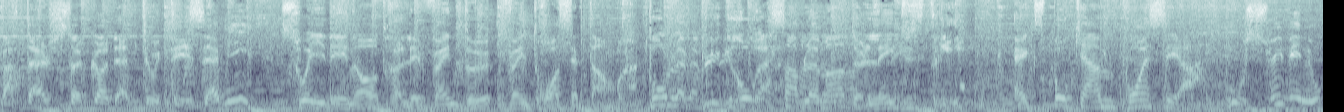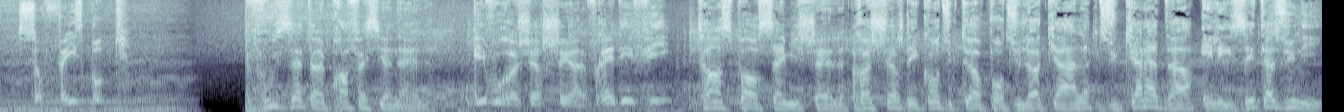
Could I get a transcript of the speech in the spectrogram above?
Partage ce code à tous tes amis. Soyez des nôtres les 22-23 septembre pour le plus gros rassemblement de l'industrie. Expocam.ca ou suivez-nous sur Facebook. Vous êtes un professionnel et vous recherchez un vrai défi? Transport Saint-Michel recherche des conducteurs pour du local, du Canada et les États-Unis.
